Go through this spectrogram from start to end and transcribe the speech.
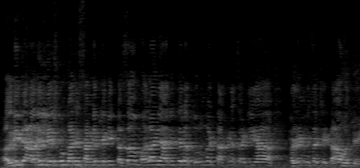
अगदी त्या अनिल देशमुखांनी सांगितले की कसं मला आणि आदित्यला तुरुंगात टाकण्यासाठी या फडणवीसाचे डाव होते.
